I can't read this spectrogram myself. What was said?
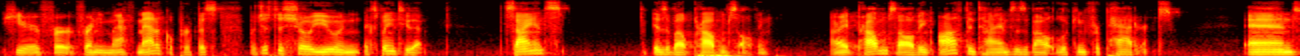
here for, for any mathematical purpose, but just to show you and explain to you that science is about problem solving. All right, problem solving oftentimes is about looking for patterns. And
